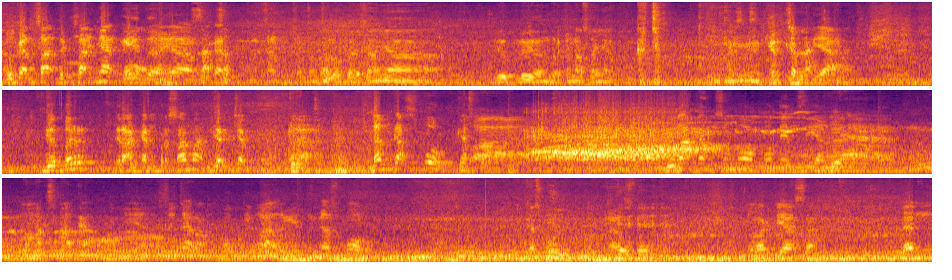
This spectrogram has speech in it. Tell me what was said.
bukan sak deksanya gitu ya Sat, bukan sat. kalau bahasanya beliau-beliau yang terkenal saya gercep. Hmm, gercep Gerak. ya. Geber gerakan bersama gercep. Dan gaspol Gaspol. Gunakan semua potensi yang Dia ada. Memaksimalkan. Iya, secara optimal gitu gaspol Gaspul. luar biasa. Dan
